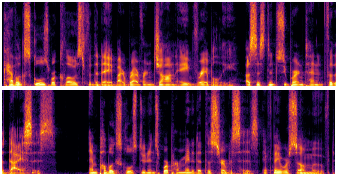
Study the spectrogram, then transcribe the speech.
Catholic schools were closed for the day by Reverend John A. Vrabely, assistant superintendent for the diocese, and public school students were permitted at the services if they were so moved.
